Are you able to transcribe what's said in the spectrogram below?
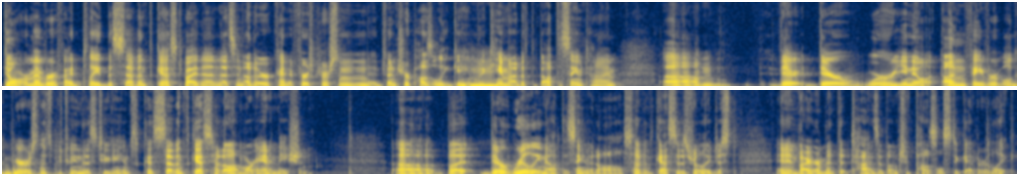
don't remember if I'd played the Seventh Guest by then. That's another kind of first person adventure puzzly game that came out at about the same time. Um, there there were you know unfavorable comparisons between those two games because Seventh Guest had a lot more animation, uh, but they're really not the same at all. Seventh Guest is really just an environment that ties a bunch of puzzles together, like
